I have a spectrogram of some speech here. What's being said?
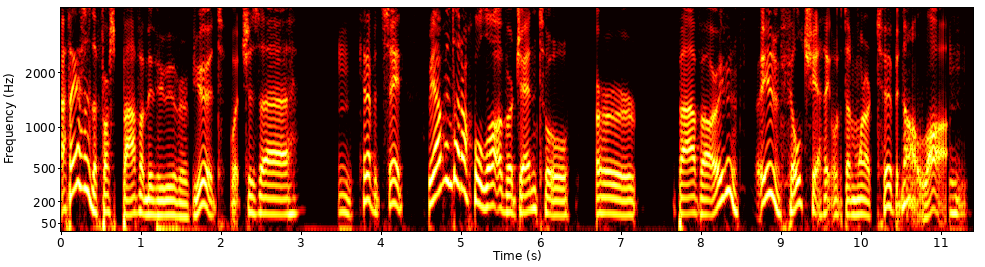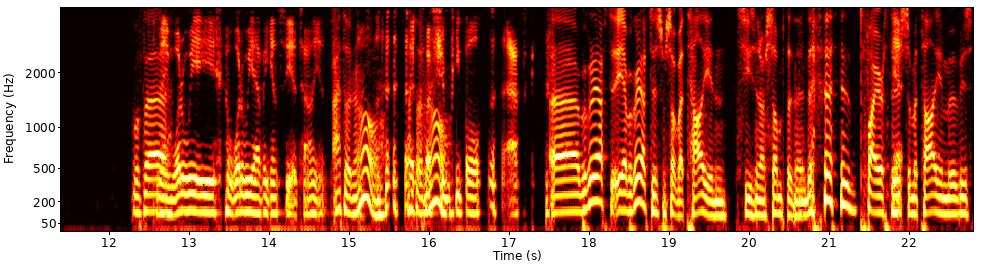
I think this is the first Bava movie we've reviewed, which is uh Mm. kind of insane. We haven't done a whole lot of Argento or Bava or even even Fulci. I think we've done one or two, but not a lot. Mhm. We've, uh, I mean, what do we what do we have against the Italians? I don't know. I a don't question know. people ask. Uh, we're gonna have to, yeah, we're gonna have to do some sort of Italian season or something and fire through Yeah. some Italian movies.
